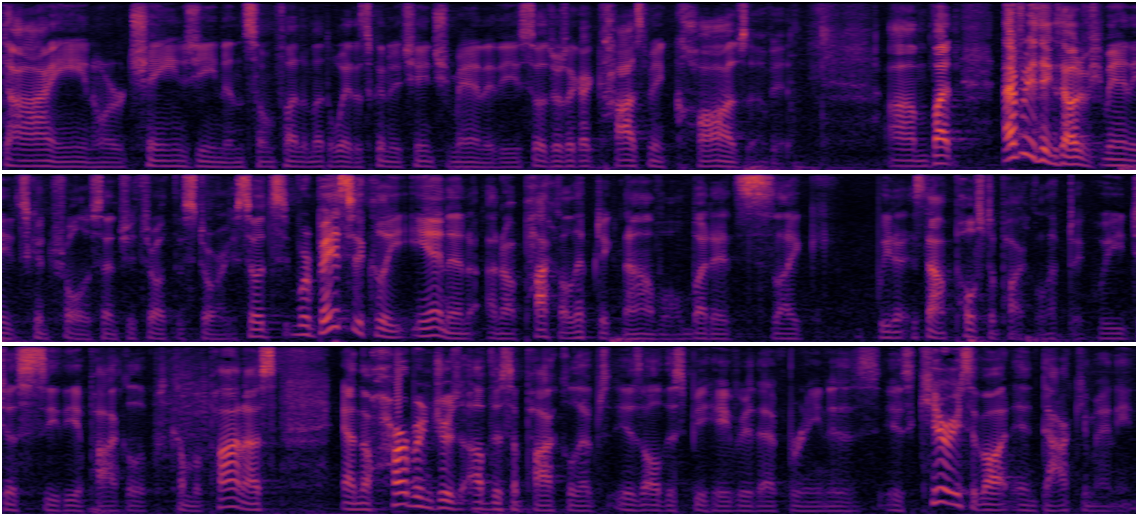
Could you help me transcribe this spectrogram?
dying or changing in some fundamental way that's going to change humanity. So there's like a cosmic cause of it. Um, but everything's out of humanity's control essentially throughout the story. So it's we're basically in an, an apocalyptic novel, but it's like we it's not post-apocalyptic. We just see the apocalypse come upon us, and the harbingers of this apocalypse is all this behavior that Breen is is curious about and documenting.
